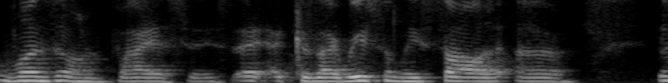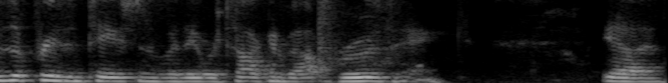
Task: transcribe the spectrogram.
one's own biases. Because I, I, recently saw uh, it was a presentation where they were talking about bruising, and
